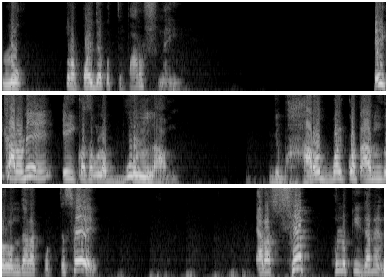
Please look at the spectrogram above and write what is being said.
লোক তোরা পয়দা করতে পারস নাই। এই কারণে এই কথাগুলো বললাম যে ভারত বয়কট আন্দোলন যারা করতেছে, এরা সেফ হলো কি জানেন?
